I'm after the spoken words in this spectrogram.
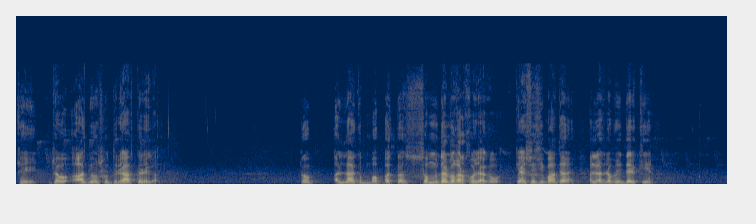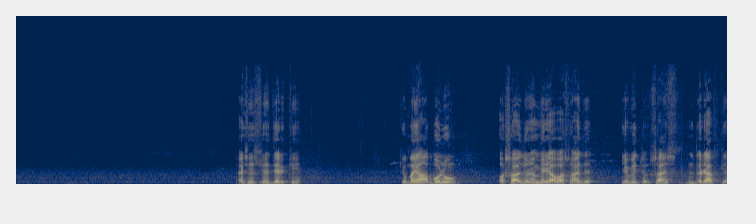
کہ جب آدمی اس کو دریافت کرے گا اللہ کی محبت کا سمندر میں غرق ہو جائے گا وہ۔ کہ ایسی سی باتیں اللہ تعالیٰ نے دے رکھی ہیں۔ ایسی چیزیں دے رکھی ہیں کہ میں یہاں بولوں اور ساری دنیا میری آواز سنائی دے۔ یہ بھی تو سائنس نے دریافت کیا۔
